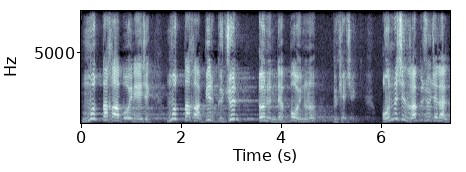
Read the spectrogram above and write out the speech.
Mutlaka boyun eğecek. Mutlaka bir gücün önünde boynunu bükecek. Onun için Rabbi Zülcelal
